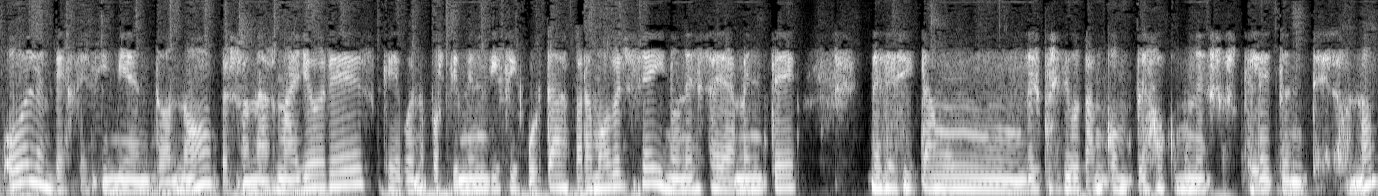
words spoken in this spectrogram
o el envejecimiento, ¿no? Personas mayores que bueno pues tienen dificultad para moverse y no necesariamente necesitan un dispositivo tan complejo como un exoesqueleto entero, ¿no?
